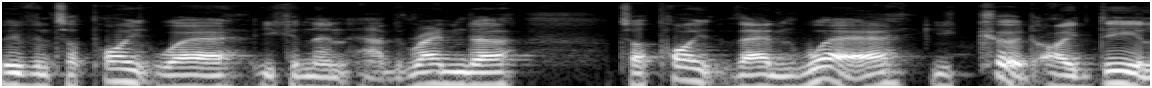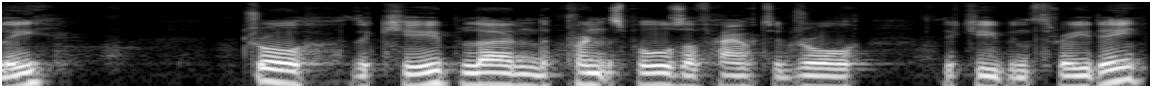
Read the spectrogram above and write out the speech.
moving to a point where you can then add render, to a point then where you could ideally draw the cube, learn the principles of how to draw the cube in 3D,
